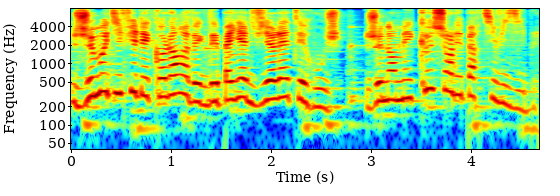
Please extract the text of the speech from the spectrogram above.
Je modifie les collants avec des paillettes violettes et rouges. Je n'en mets que sur les parties visibles.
